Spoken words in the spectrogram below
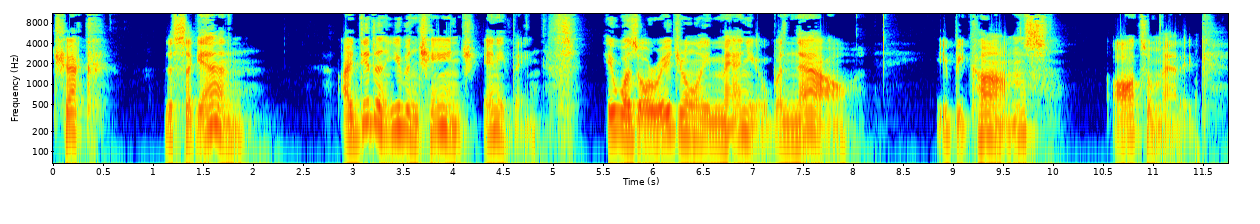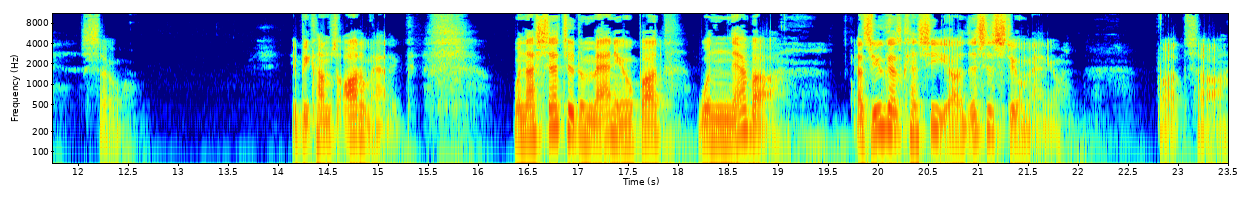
check this again, I didn't even change anything. It was originally manual, but now it becomes automatic. So it becomes automatic. When I set to the manual, but whenever, as you guys can see, uh, this is still manual, but uh,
